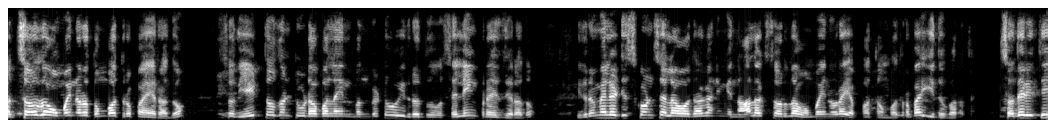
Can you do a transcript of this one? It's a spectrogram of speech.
ಹತ್ತು ಸಾವಿರದ ಒಂಬೈನೂರ ತೊಂಬತ್ತು ರೂಪಾಯಿ ಇರೋದು. So eight thousand two double nine ಬಂದ್ಬಿಟ್ಟು ಇದ್ರದ್ದು ಸೆಲ್ಲಿಂಗ್ ಪ್ರೈಸ್ ಇರೋದು. ಇದ್ರ ಮೇಲೆ ಡಿಸ್ಕೌಂಟ್ಸ್ ಎಲ್ಲ ಹೋದಾಗ ನಿಮಗೆ ನಾಲ್ಕು ಸಾವಿರದ ಒಂಬೈನೂರ ಎಪ್ಪತ್ತೊಂಬತ್ತು ರೂಪಾಯಿ ಇದು ಬರುತ್ತೆ. ಸೊ ಅದೇ ರೀತಿ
